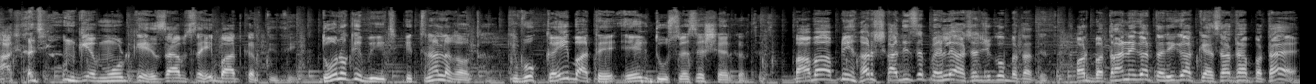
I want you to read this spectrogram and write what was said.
आशा जी उनके मूड के हिसाब से ही बात करती थी। दोनों के बीच इतना लगाव था कि वो कई बातें एक दूसरे से शेयर करते थे। बाबा अपनी हर शादी से पहले आशा जी को बताते थे। और बताने का तरीका कैसा था पता है?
